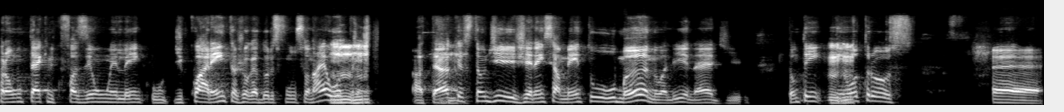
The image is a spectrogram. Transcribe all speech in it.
Para um técnico fazer um elenco de 40 jogadores funcionar é outra. Uhum. Até uhum. a questão de gerenciamento humano ali, né? De, então tem, uhum. tem outros. É,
